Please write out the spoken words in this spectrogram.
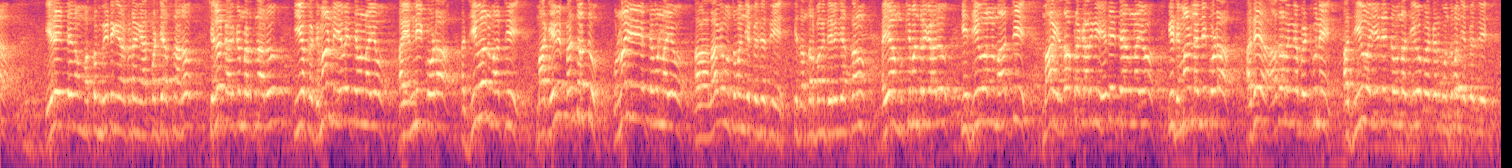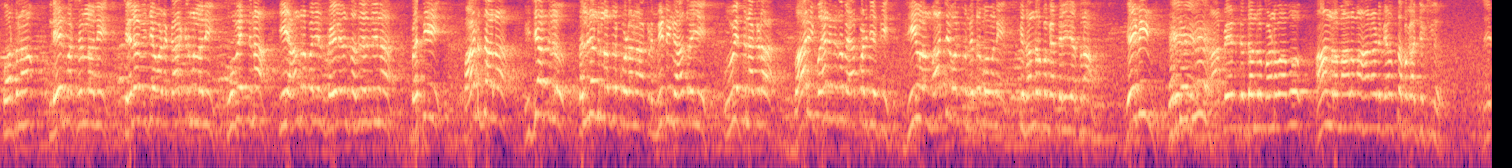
ఏదైతేనో మొత్తం మీటింగ్ అక్కడ ఏర్పాటు చేస్తున్నారో చెలో కార్యక్రమం పెడుతున్నారు ఈ యొక్క డిమాండ్లు ఏవైతే ఉన్నాయో అవన్నీ కూడా ఆ జీవాలు మార్చి మాకేమి పెంచొద్దు ఉన్నాయి ఏవైతే ఉన్నాయో అవి అలాగే ఉంచమని చెప్పేసి ఈ సందర్భంగా తెలియజేస్తాం అయ్యా ముఖ్యమంత్రి గారు ఈ జీవాలను మార్చి మా యథాప్రకారంగా ఏదైతే ఉన్నాయో ఈ డిమాండ్లన్నీ కూడా అదే ఆధారంగా పెట్టుకుని ఆ జీవో ఏదైతే ఉందో జీవో ప్రకారం ఉంచమని చెప్పేసి కోరుతున్నాం. లేని పక్షంలోని చెలో విజయవాడ కార్యక్రమంలోని ఉవ్వెత్తిన ఈ ఆంధ్రప్రదేశ్ పేరెంట్స్ అసోసియేషన్ ప్రతి పాఠశాల విద్యార్థులు తల్లిదండ్రులందరూ కూడా అక్కడ మీటింగ్ హాజరయ్యి ఉవ్వెత్తిన అక్కడ భారీ బహిరంగ సభ ఏర్పాటు చేసి జీవాలు మార్చే వరకు నిద్రపోమని ఈ సందర్భంగా తెలియజేస్తున్నాం. జై భీమ్! నా పేరు సిద్ధాంధ్ర కొండబాబు ఆంధ్ర మాల మహానాడు వ్యవస్థాపక అధ్యక్షులు.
